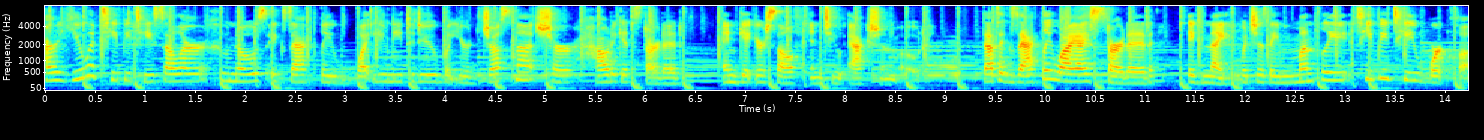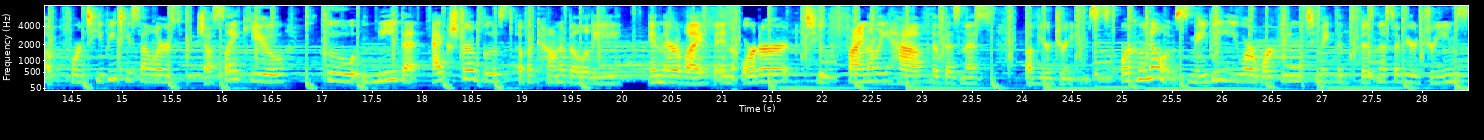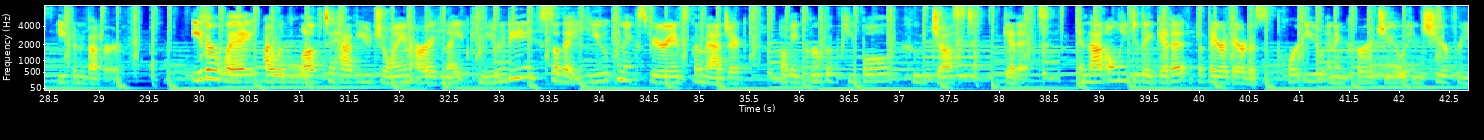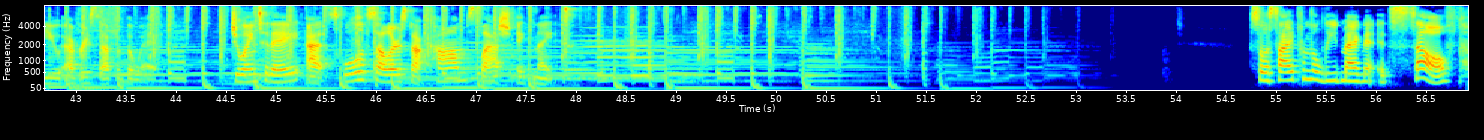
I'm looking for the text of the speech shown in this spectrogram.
Are you a TPT seller who knows exactly what you need to do, but you're just not sure how to get started and get yourself into action mode? That's exactly why I started Ignite, which is a monthly TPT work club for TPT sellers just like you who need that extra boost of accountability in their life in order to finally have the business of your dreams. Or who knows, maybe you are working to make the business of your dreams even better. Either way, I would love to have you join our Ignite community so that you can experience the magic of a group of people who just get it. And not only do they get it, but they are there to support you and encourage you and cheer for you every step of the way. Join today at schoolofsellers.com slash ignite. So aside from the lead magnet itself,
